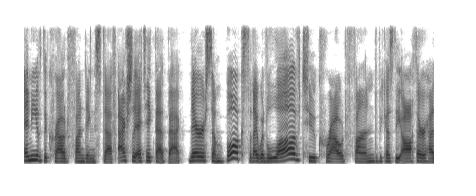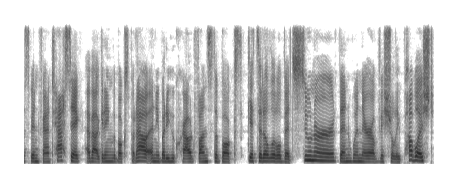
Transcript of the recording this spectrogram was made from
any of the crowdfunding stuff. Actually, I take that back. There are some books that I would love to crowdfund because the author has been fantastic about getting the books put out. Anybody who crowdfunds the books gets it a little bit sooner than when they're officially published.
